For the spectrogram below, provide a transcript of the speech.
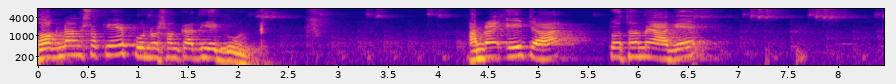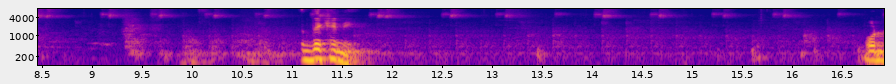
ভগ্নাংশকে পূর্ণ সংখ্যা দিয়ে গুণ। আমরা এইটা প্রথমে আগে দেখে নিই পূর্ণ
